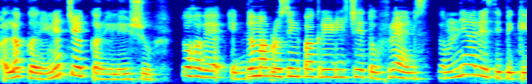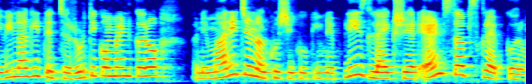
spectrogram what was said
અલગ કરીને ચેક કરી લઈશું. તો હવે એકદમ આપણો સિંગ પાક રેડી છે. તો ફ્રેન્ડ્સ તમને આ રેસીપી કેવી લાગી તે જરૂરથી કોમેન્ટ કરો. અને મારી ચેનલ ખુશી કુકિંગને please like share and subscribe કરો.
